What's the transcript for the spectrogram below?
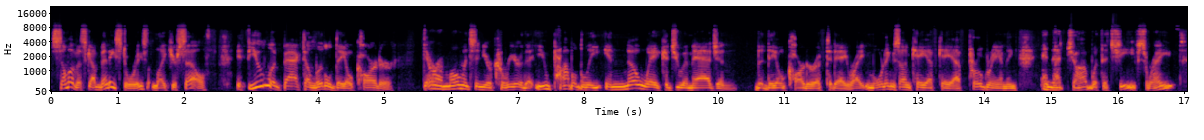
Some of us got many stories, like yourself. If you look back to little Dale Carter, there are moments in your career that you probably in no way could you imagine the Dale Carter of today, right? Mornings on KFKF programming and that job with the Chiefs, right?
